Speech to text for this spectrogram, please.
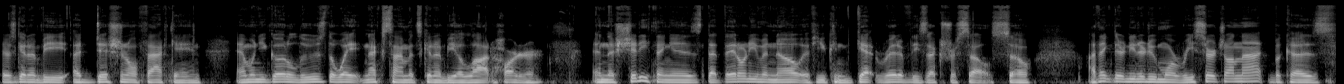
there's going to be additional fat gain. And when you go to lose the weight next time, it's going to be a lot harder. And the shitty thing is that they don't even know if you can get rid of these extra cells. So I think they need to do more research on that because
